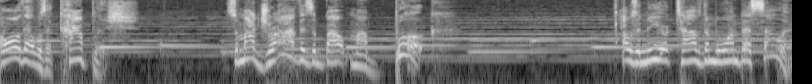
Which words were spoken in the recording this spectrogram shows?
all that was accomplished. So my drive is about my book. I was a New York Times number one bestseller.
